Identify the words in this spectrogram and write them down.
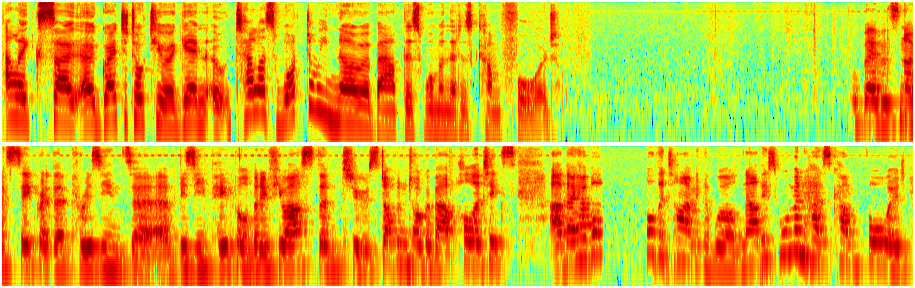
Alex, uh, uh, great to talk to you again. Uh, tell us, what do we know about this woman that has come forward? Well, Bev, it's no secret that Parisians are, busy people, but if you ask them to stop and talk about politics, uh, they have all all the time in the world. Now, this woman has come forward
